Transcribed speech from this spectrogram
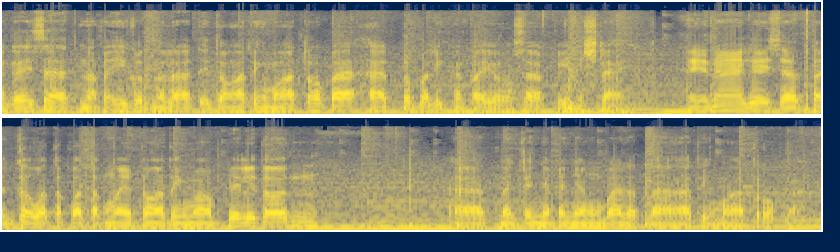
Nga guys at nakaikot na lahat itong ating mga tropa at pabalik na tayo sa finish line. Ayun na nga guys at nagkawatak-watak na itong ating mga peloton at nagkanya-kanyang banat na ang ating mga tropa.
